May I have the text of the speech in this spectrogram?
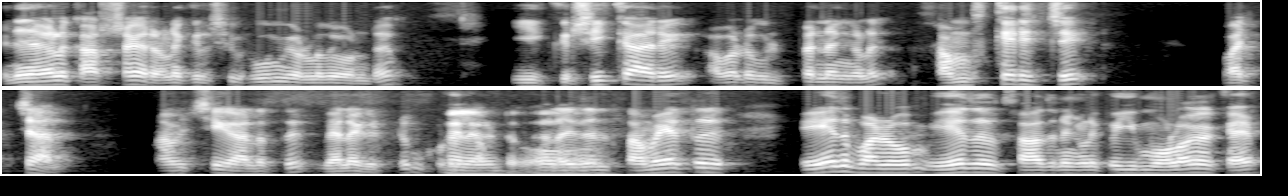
പിന്നെ ഞങ്ങൾ കർഷകരാണ്. കൃഷിഭൂമി ഉള്ളതുകൊണ്ട് ഈ കൃഷിക്കാർ അവരുടെ ഉൽപ്പന്നങ്ങൾ സംസ്കരിച്ച് വച്ചാൽ ആവശ്യകാലത്ത് വില കിട്ടും. അതായത് സമയത്ത് ഏത് പഴവും ഏത് സാധനങ്ങളും ഇപ്പോൾ ഈ മുളകൊക്കെ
